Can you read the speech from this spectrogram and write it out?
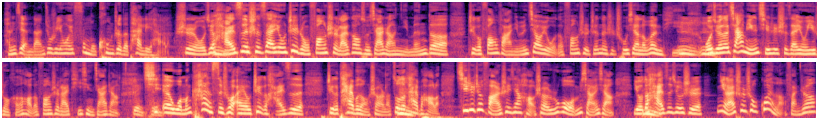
很简单，就是因为父母控制的太厉害了。是，我觉得孩子是在用这种方式来告诉家长，你们的这个方法，你们教育我的方式真的是出现了问题。嗯，我觉得佳明其实是在用一种很好的方式来提醒家长。对，其呃，我们看似说，哎呦，这个孩子这个太不懂事儿了，做的太不好了。其实这反而是一件好事儿。如果我们想一想，有的孩子就是逆来顺受惯了，反正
